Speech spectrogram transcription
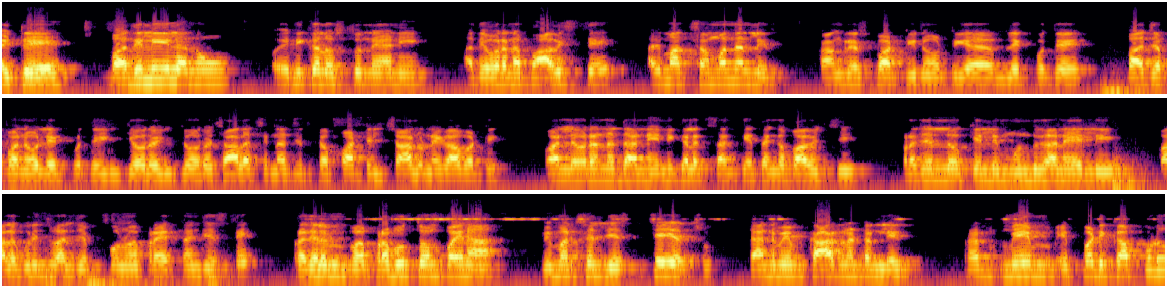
అయితే బదిలీలను ఎన్నికలు వస్తున్నాయని అది ఎవరైనా భావిస్తే అది మాకు సంబంధం లేదు. కాంగ్రెస్ పార్టీనో లేకపోతే భాజపానో లేకపోతే ఇంకెవరో ఇంకెవరో చాలా చిన్న చితక పార్టీలు చాలున్నాయి కాబట్టి వాళ్ళు ఎవరైనా దాన్ని ఎన్నికలకు సంకేతంగా భావించి ప్రజల్లోకి వెళ్ళి ముందుగానే వెళ్ళి వాళ్ళ గురించి వాళ్ళు చెప్పుకునే ప్రయత్నం చేస్తే ప్రజల ప్రభుత్వం పైన విమర్శలు చేస్తే చేయొచ్చు. దాన్ని మేము కాదనటం లేదు. మేము ఎప్పటికప్పుడు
